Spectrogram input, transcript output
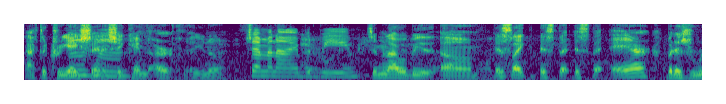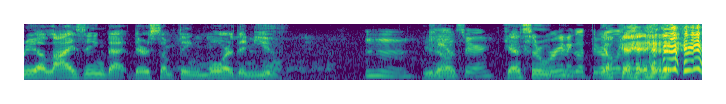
after creation, and she came to Earth. You know, Gemini would be Gemini would be um, it's like it's the it's the air, but it's realizing that there's something more than you. Mm-hmm. You know, Cancer. Cancer. We're gonna be- go through all of Okay.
